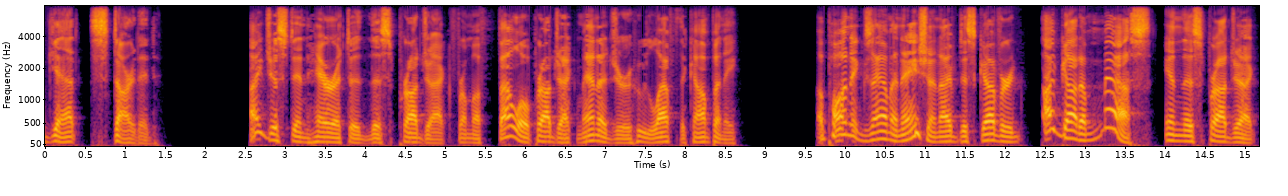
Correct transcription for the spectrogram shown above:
get started. I just inherited this project from a fellow project manager who left the company. Upon examination, I've discovered I've got a mess in this project.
